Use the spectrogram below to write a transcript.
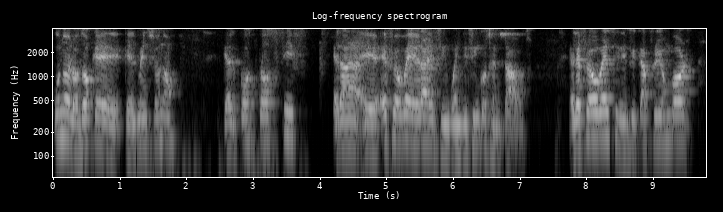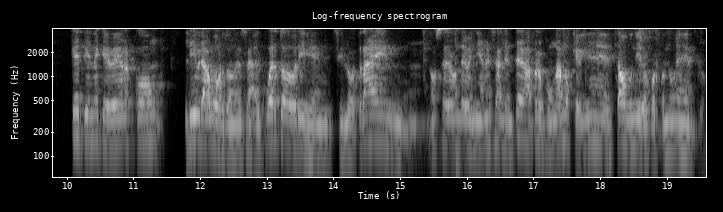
uno de los dos que, que él mencionó, que el costo SIF era, eh, FOB era de 55 centavos. El FOB significa Free On Board, que tiene que ver con libra a bordo, o sea, el puerto de origen, si lo traen, no sé de dónde venían esas lentejas, pero pongamos que vienen de Estados Unidos, por poner un ejemplo.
